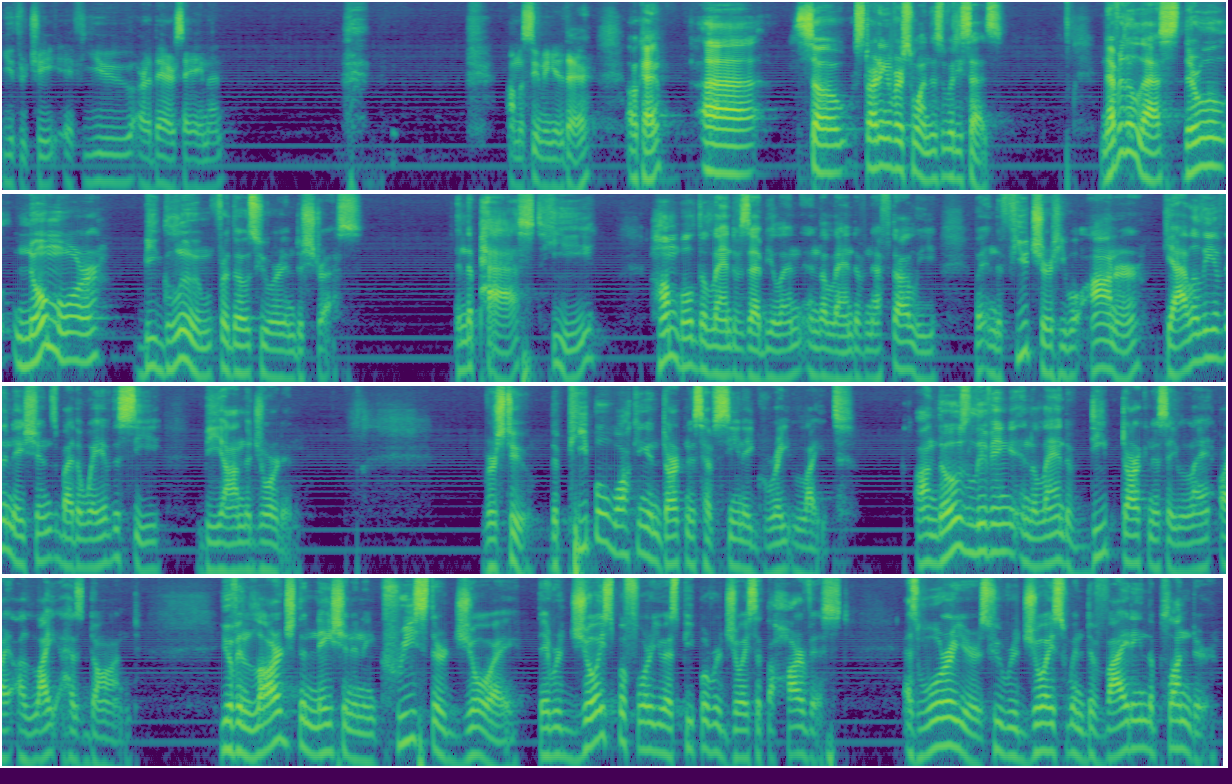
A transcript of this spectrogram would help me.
youth retreat. If you are there, say amen. I'm assuming you're there. Okay. Uh, so, starting in verse 1, this is what he says Nevertheless, there will no more be gloom for those who are in distress. In the past, he humbled the land of Zebulun and the land of Naphtali but in the future he will honor Galilee of the nations by the way of the sea beyond the Jordan. Verse 2 The people walking in darkness have seen a great light. On those living in the land of deep darkness, a, light has dawned. You have enlarged the nation and increased their joy. They rejoice before you as people rejoice at the harvest, as warriors who rejoice when dividing the plunder.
